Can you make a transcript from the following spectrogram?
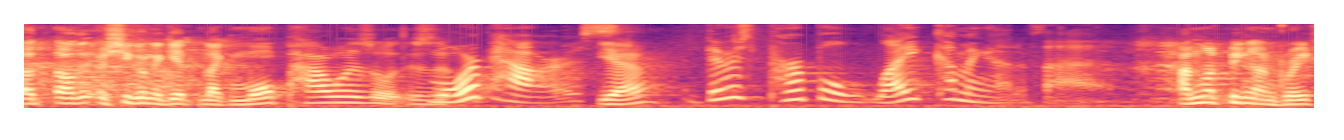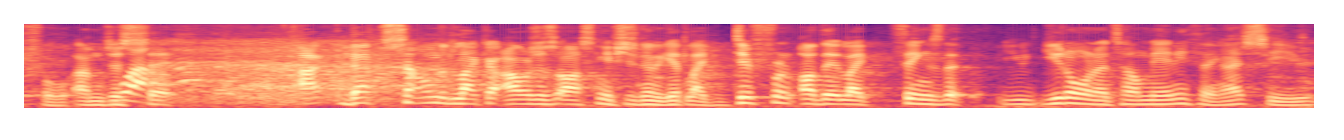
are, they- is she gonna get like more powers or is it? More powers. Yeah? There's purple light coming out of that. I'm not being ungrateful. I'm just Well- saying. I, that sounded like I was just asking if she's gonna get like different. Are there like things that you, you don't want to tell me anything? I see you.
